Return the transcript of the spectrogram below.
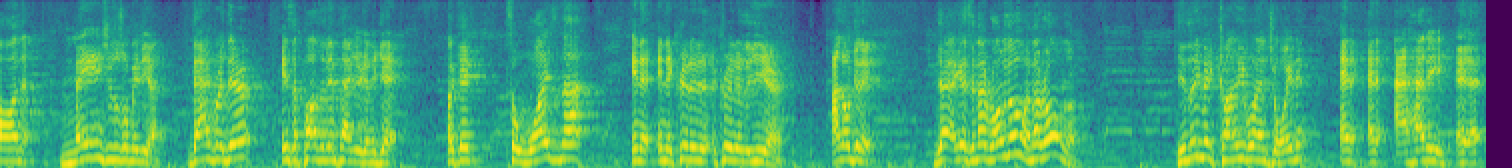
on mainstream social media. That right there is a positive impact you're gonna get. Okay, so why is not in a in a creator creator of the year? I don't get it. Yeah, I guys, am I wrong though? Am I wrong? He literally made content people enjoyed it and and I had a, a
